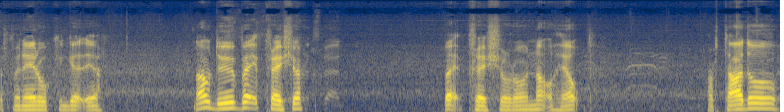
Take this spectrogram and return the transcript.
if Monero can get there. That'll do, a bit of pressure. Bit of pressure on, that'll help. Hurtado.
